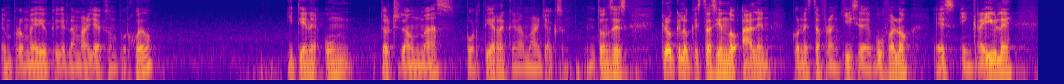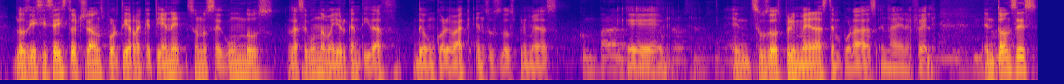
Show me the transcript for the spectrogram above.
en promedio que Lamar Jackson por juego y tiene un touchdown más por tierra que Lamar Jackson. Entonces, creo que lo que está haciendo Allen con esta franquicia de Buffalo es increíble. Los 16 touchdowns por tierra que tiene son los segundos, la segunda mayor cantidad de un coreback en sus dos primeras Eh, en sus dos primeras temporadas en la NFL. Entonces,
